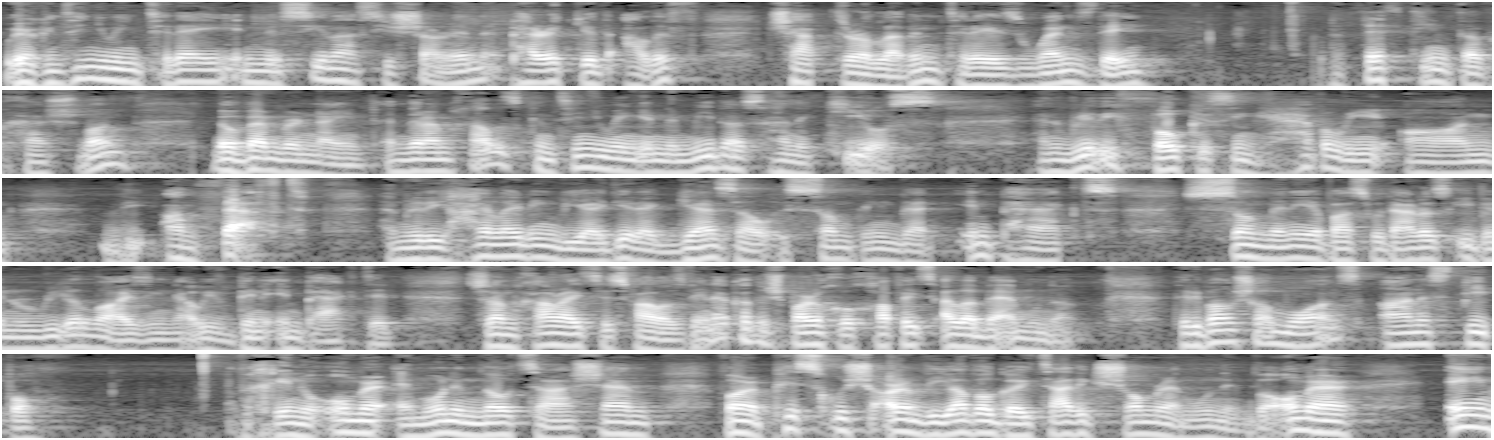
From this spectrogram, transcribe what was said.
We are continuing today in Mesilas Yesharim, Perik Yud Aleph, chapter 11. Today is Wednesday, the 15th of Cheshvan, November 9th. And the Ramchal is continuing in the Midas Hanekios and really focusing heavily on, the, on theft and really highlighting the idea that Gezel is something that impacts so many of us without us even realizing that we've been impacted. So Ramchal writes as follows, The Rebbe Shalom wants honest people. וכן אומר אמונים נוצר השם, ואומר פסחו שערם ויבוא גוי צדיק שומר אמונים, ואומר so the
